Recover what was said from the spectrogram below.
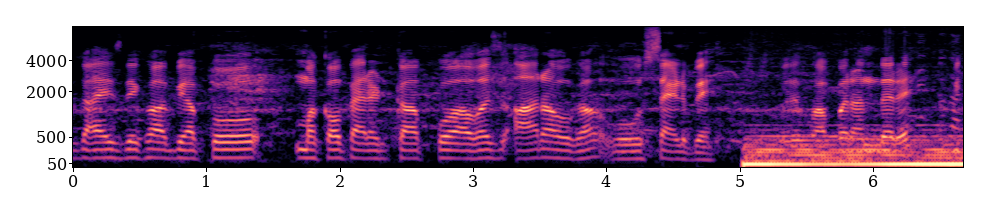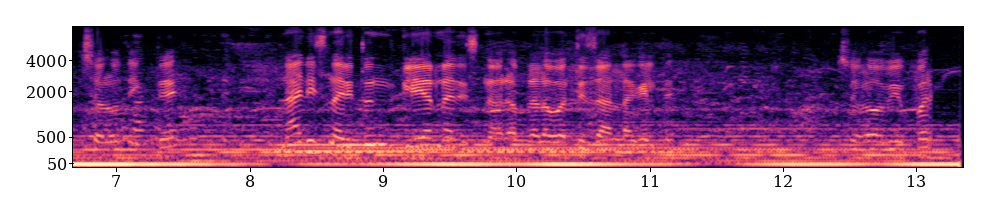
गाइस देखो, अभी आपको मकाओ पैरट का आपको आवाज़ आ रहा होगा, वो उस साइड पे। तो वहाँ पर अंदर है। चलो, देखते नाही दिसणार इथून क्लिअर नाही दिसणार आपल्याला वरती जायला लागेल ते। चलो, अभी ऊपर।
